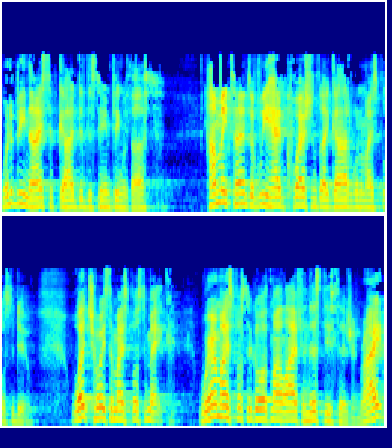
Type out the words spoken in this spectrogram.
Wouldn't it be nice if God did the same thing with us? How many times have we had questions like, God, what am I supposed to do? What choice am I supposed to make? Where am I supposed to go with my life in this decision, right?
